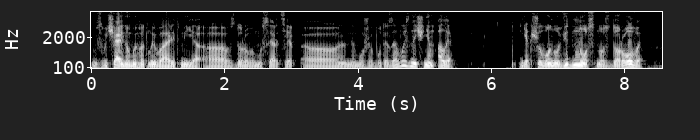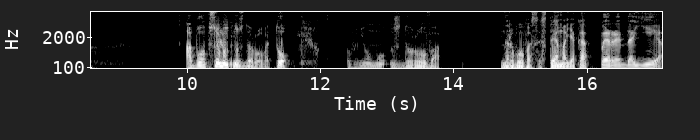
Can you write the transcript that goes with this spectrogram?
Звичайно, миготлива аритмія е, в здоровому серці е, не може бути за визначенням, але якщо воно відносно здорове або абсолютно здорове, то в ньому здорова нервова система, яка передає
